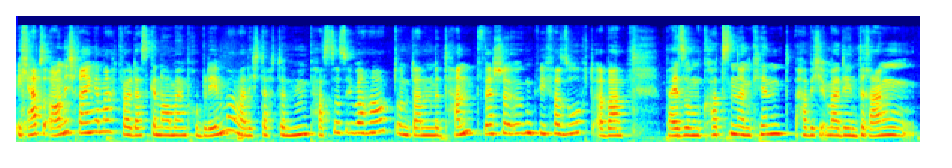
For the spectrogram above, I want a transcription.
Ich habe es auch nicht reingemacht, weil das genau mein Problem war, weil ich dachte, hm, passt das überhaupt? Und dann mit Handwäsche irgendwie versucht, aber bei so einem kotzenden Kind habe ich immer den Drang,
